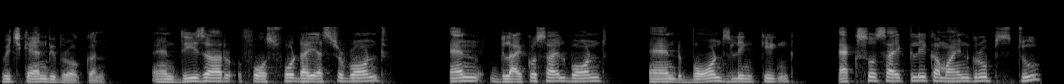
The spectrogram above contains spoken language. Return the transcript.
which can be broken and these are phosphodiester bond, N-glycosyl bond and bonds linking exocyclic amine groups to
